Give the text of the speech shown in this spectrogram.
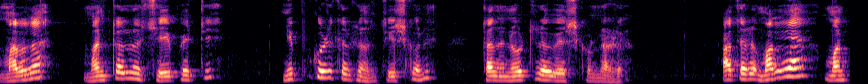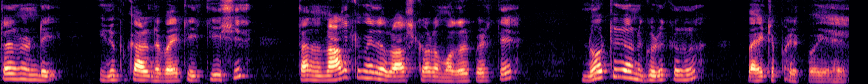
మరలా మంటల్లో చేపెట్టి నిప్పు కొడుకను తీసుకొని తన నోటిలో వేసుకున్నాడు. అతడు మరలా మంటల నుండి ఇనుపకాడను బయటికి తీసి తన నాలుక మీద రాసుకోవడం మొదలు పెడితే నోటిలోని గుడుకలు బయటపడిపోయాయి.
